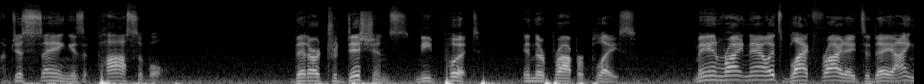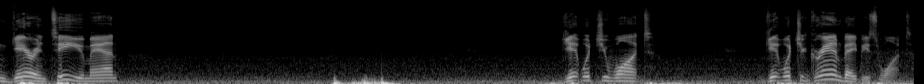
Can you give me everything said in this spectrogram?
I'm just saying, is it possible that our traditions need put in their proper place? Man, right now it's Black Friday today. I can guarantee you, man. Get what you want. Get what your grandbabies want.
